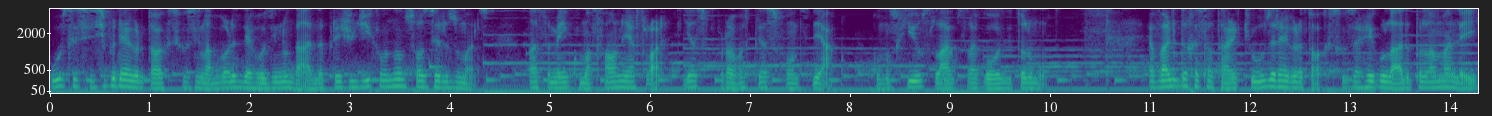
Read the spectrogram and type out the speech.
O uso excessivo de agrotóxicos em lavouras de arroz inundada prejudicam não só os seres humanos, mas também como a fauna e a flora e as próprias fontes de água como os rios, lagos, lagoas de todo o mundo. É válido ressaltar que o uso de agrotóxicos é regulado pela uma lei,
